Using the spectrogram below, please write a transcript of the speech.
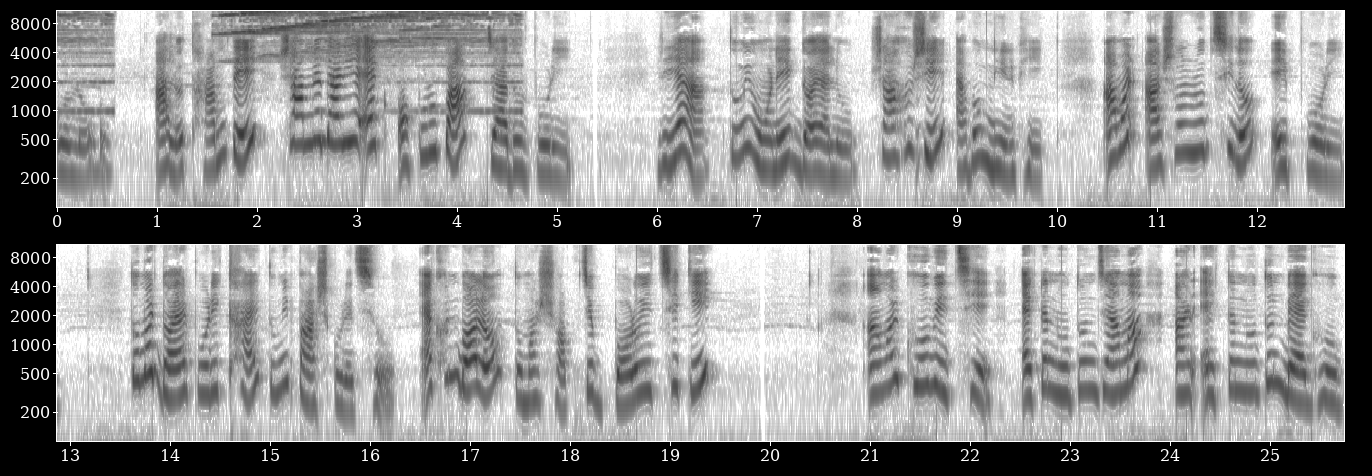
পড়ল। আলো থামতে সামনে দাঁড়িয়ে এক অপরূপা জাদুর পরী। রিয়া, তুমি অনেক দয়ালু, সাহসী এবং নির্ভীক। আমার আসল রূপ ছিল এই পরী। তোমার দয়ার পরীক্ষায় তুমি পাশ করেছ। এখন বলো, তোমার সবচেয়ে বড় ইচ্ছে কি? আমার খুব ইচ্ছে একটা নতুন জামা আর একটা নতুন ব্যাগ হোক,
